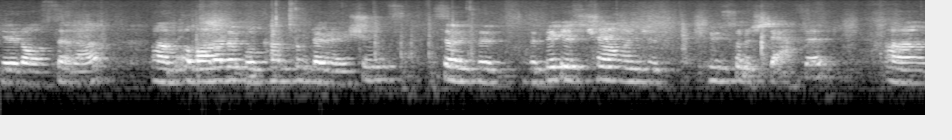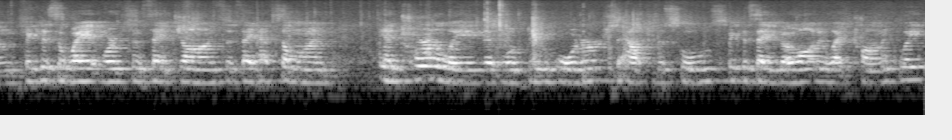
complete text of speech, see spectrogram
get it all set up. Um, a lot of it will come from donations. So the, the biggest challenge is who's gonna staff it. Um, because the way it works in St. John's is they have someone internally that will do orders out to the schools because they go on electronically.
